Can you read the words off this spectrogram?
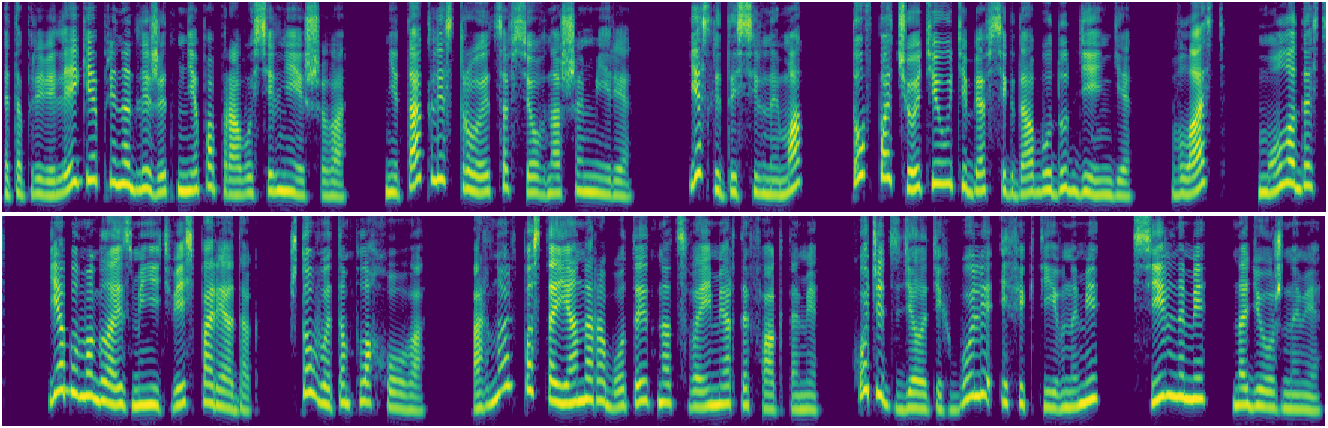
Эта привилегия принадлежит мне по праву сильнейшего. Не так ли строится все в нашем мире? Если ты сильный маг, то в почете у тебя всегда будут деньги, власть, молодость. Я бы могла изменить весь порядок. Что в этом плохого? Арнольд постоянно работает над своими артефактами, хочет сделать их более эффективными, сильными, надежными.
